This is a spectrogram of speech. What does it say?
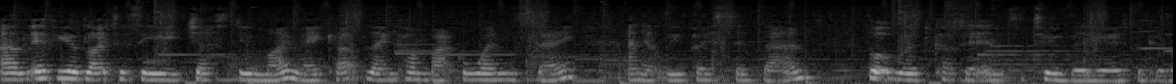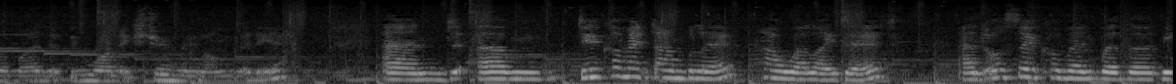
Um, if you'd like to see Jess do my makeup, then come back Wednesday and it'll be posted then. Thought we'd cut it into two videos because otherwise it'd be one extremely long video. And um, do comment down below how well I did and also comment whether the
